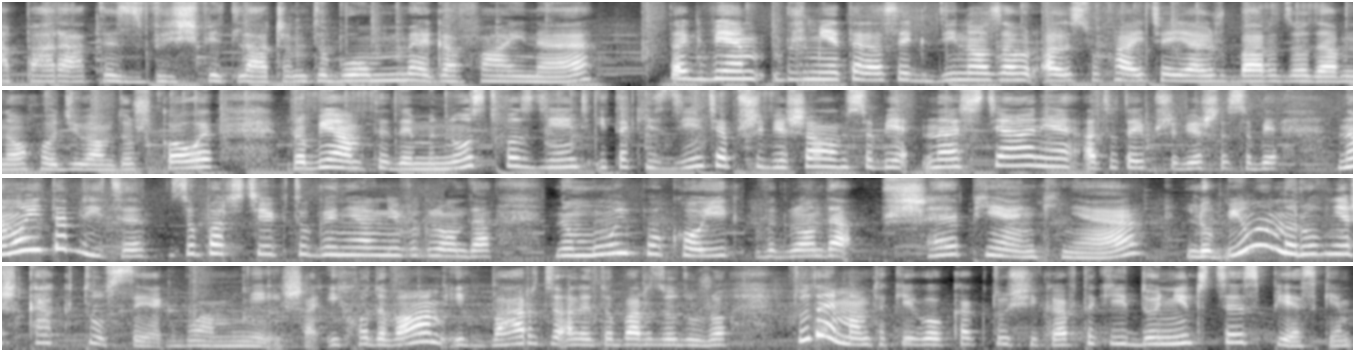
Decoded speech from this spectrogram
aparaty z wyświetlaczem. To było mega fajne. Tak wiem, brzmię teraz jak dinozaur, ale słuchajcie, ja już bardzo dawno chodziłam do szkoły. Robiłam wtedy mnóstwo zdjęć i takie zdjęcia przywieszałam sobie na ścianie, a tutaj przywieszę sobie na mojej tablicy. Zobaczcie, jak to genialnie wygląda. No mój pokoik wygląda przepięknie. Lubiłam również kaktusy, jak byłam mniejsza i hodowałam ich bardzo, ale to bardzo dużo. Tutaj mam takiego kaktusika w takiej doniczce z pieskiem.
